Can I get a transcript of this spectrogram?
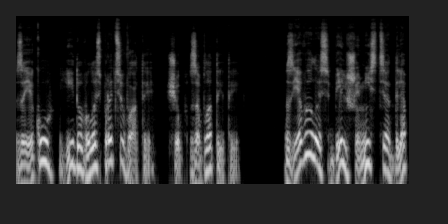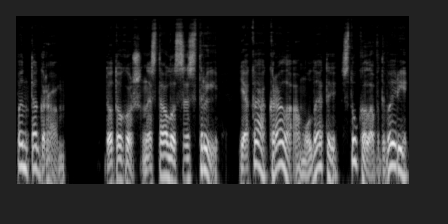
за яку їй довелось працювати, щоб заплатити. З'явилось більше місця для пентаграм. До того ж, не стало сестри, яка крала амулети, стукала в двері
